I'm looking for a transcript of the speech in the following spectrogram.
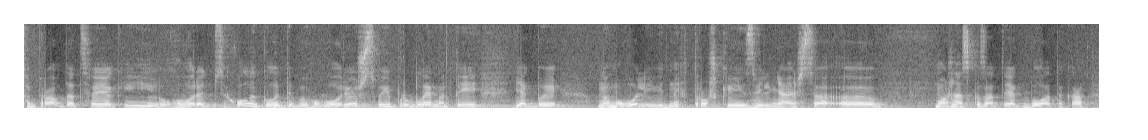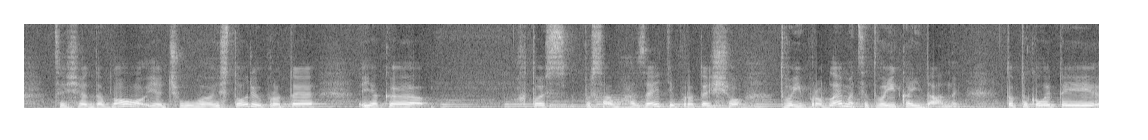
Це правда, це як і говорять психологи, коли ти виговорюєш свої проблеми, ти якби мимоволі від них трошки звільняєшся. Е, можна сказати, як була така, це ще давно я чула історію про те, як е, хтось писав в газеті про те, що твої проблеми це твої кайдани. Тобто, коли ти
